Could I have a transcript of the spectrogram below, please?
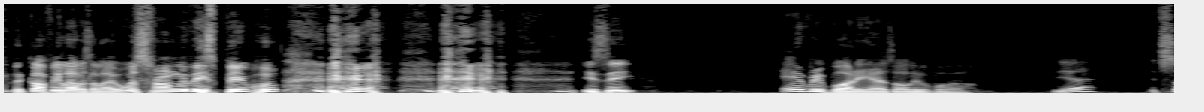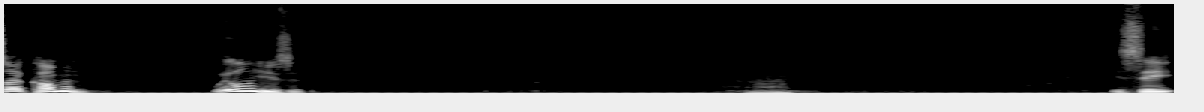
the coffee lovers are like, what's wrong with these people? you see, everybody has olive oil. Yeah? It's so common. We all use it. Um, you see,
